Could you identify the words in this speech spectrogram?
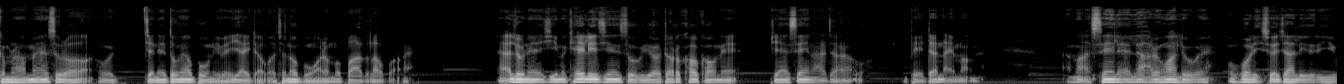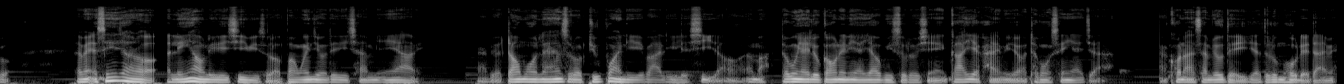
ကင်မရာမန်ဆိုတော့ဟိုကျန်တဲ့၃ယောက်ပုံတွေပဲရိုက်တာပေါ့ကျွန်တော်ပုံကတော့မပါတော့ပါပဲအဲအဲ့လိုနဲ့ရေမခဲလေးချင်းဆိုပြီးတော့တောက်တစ်ခေါက်ခေါက်နဲ့ပြန်ဆင်းလာကြတာပေါ့ဘယ်တက်နိုင်မှာမလဲအမအစင်းလည်းအလားတော့လိုပဲအိုဘော်တွေဆွဲကြလေတည်းပေါ့ဒါပေမဲ့အစင်းကြတော့အလင်းရောင်လေးတွေရှိပြီဆိုတော့ပတ်ဝန်းကျင်တွေချမ်းမြင်ရပြီအဲပြီးတောင်ပေါ်လန်းဆိုတော့ view point လေးတွေပါလေးလည်းရှိတာ哦အမဓပုံရိုက်လို့ကောင်းတဲ့နေရာရောက်ပြီဆိုလို့ရှိရင်ကားရက်ခိုင်းပြီးတော့ဓပုံဆင်းရိုက်ကြခုနဆံမြုပ်တဲ့ကြီးကသူတို့မဟုတ်တဲ့အတိုင်းပဲ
